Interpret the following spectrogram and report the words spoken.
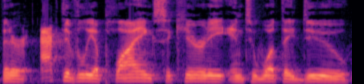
that are actively applying security into what they do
